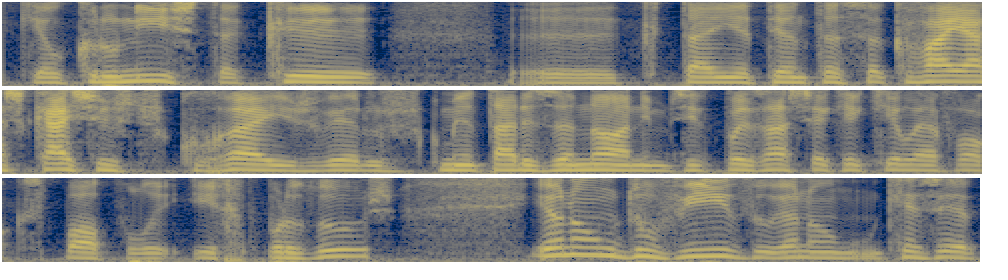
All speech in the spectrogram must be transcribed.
Aquele cronista que eh, que tem a tentação, que vai às caixas dos correios ver os comentários anónimos e depois acha que aquilo é Vox Populi e reproduz. Eu não duvido, eu não, quer dizer,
